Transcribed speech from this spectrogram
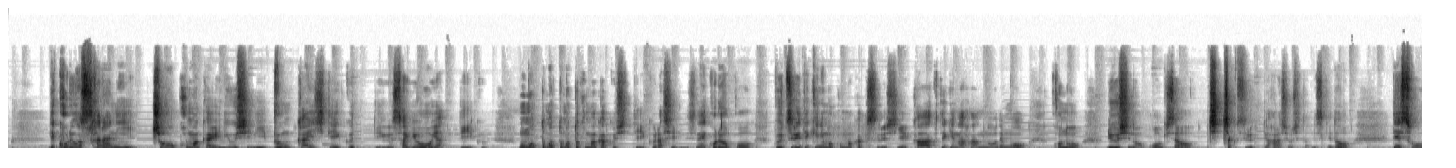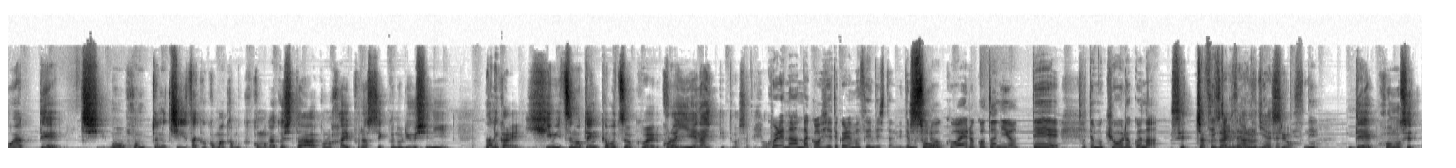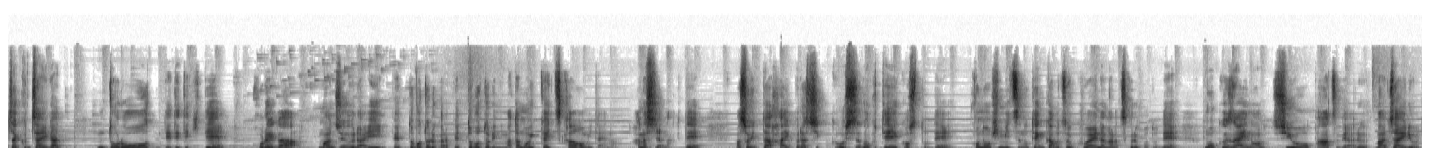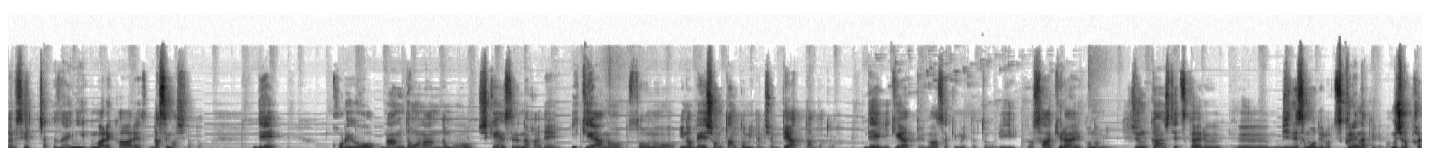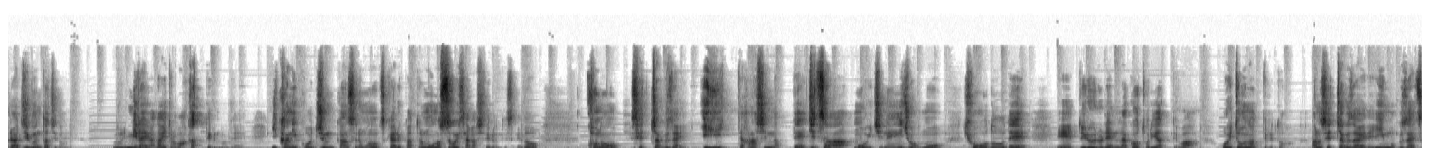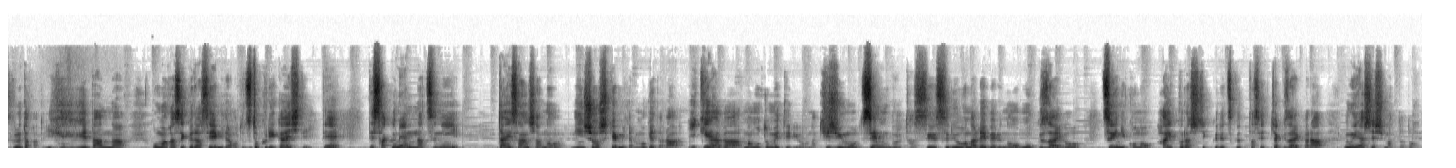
で、これをさらに超細かい粒子に分解していくっていう作業をやっていく。もうもっともっともっと細かくしていくらしいんですね。これをこう、物理的にも細かくするし、科学的な反応でも、この粒子の大きさをちっちゃくするっていう話をしてたんですけど、で、そうやって、もう本当に小さく細かく細かくしたこのハイプラスチックの粒子に、何かね、秘密の添加物を加える。これは言えないって言ってましたけど。これなんだか教えてくれませんでしたね。でもそれを加えることによって、とても強力な接着接剤になるんですよで。すね。で、この接着剤がドローって出てきて、これが、まあ従来、ペットボトルからペットボトルにまたもう一回使おうみたいな話じゃなくて、まあ、そういったハイプラスチックをすごく低コストで、この秘密の添加物を加えながら作ることで、木材の主要パーツである、まあ、材料である接着剤に生まれ変わらせましたと。で、これを何度も何度も試験する中で、IKEA のそのイノベーション担当みたいな人に出会ったんだと。で、IKEA っていうのはさっきも言った通り、サーキュラーエコノミー、循環して使えるビジネスモデルを作れなければ、むしろ彼らは自分たちの未来がないというのは分かってるので、いかにこう循環するものを使えるかっていうのをものすごい探してるんですけど、この接着剤いいって話になって、実はもう1年以上も共同で、えーっと、いろいろ連絡を取り合っては、おいどうなってると。あの接着剤でいい木材作れたかと。いへへへ、旦那、お任せくださいみたいなことをずっと繰り返していて、で、昨年夏に第三者の認証試験みたいなのを受けたら、IKEA がまあ求めているような基準を全部達成するようなレベルの木材を、ついにこのハイプラスチックで作った接着剤から生み出してしまったと。こ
